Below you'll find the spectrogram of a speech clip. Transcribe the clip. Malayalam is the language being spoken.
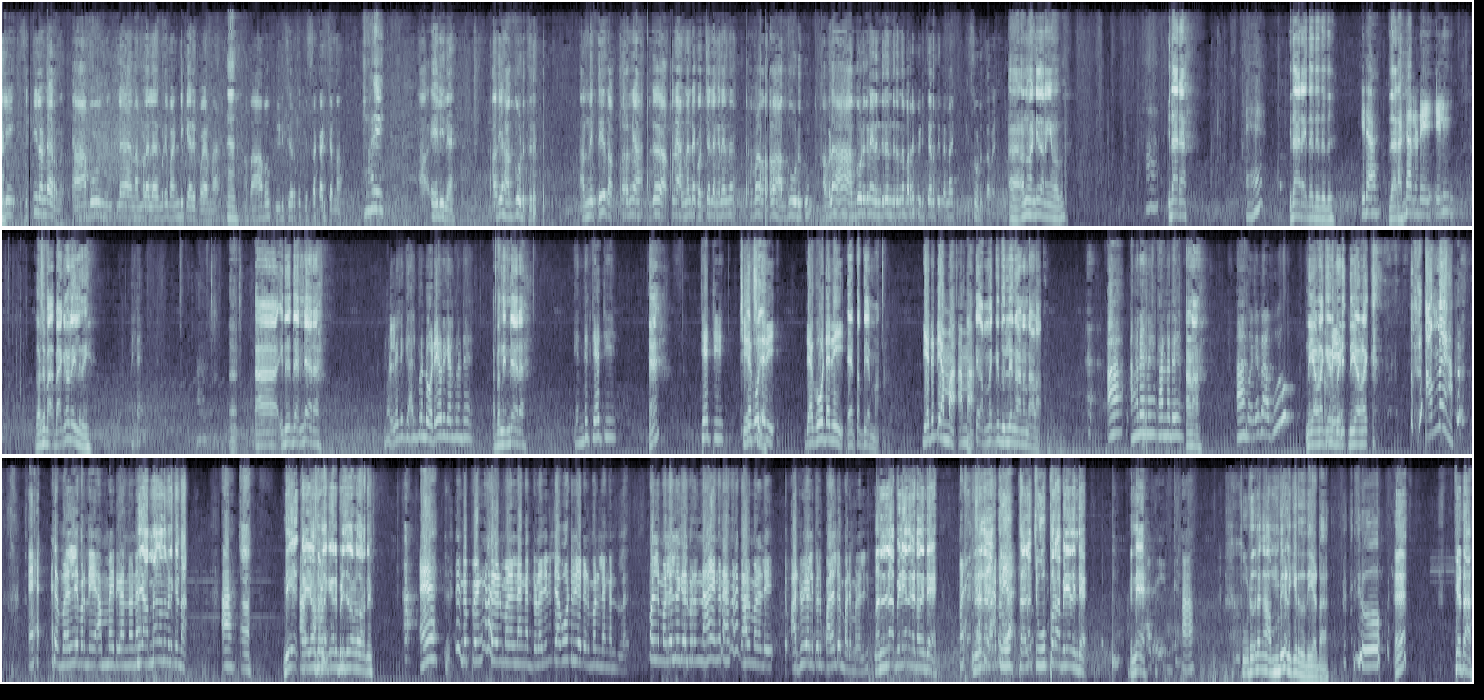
എലി സിറ്റിയിലുണ്ടായിരുന്നു ബാബു നമ്മളെല്ലാം കൂടി വണ്ടി കയറി പോയണ്ണ. ബാബു പിടിച്ചേർത്ത് കിസ്സൊക്കെ അടിച്ചെണ്ണ. എലിനെ ആദ്യം ഹഗ് കൊടുത്ത്. എന്നിട്ട് പറഞ്ഞ ഹഗ് അണ്ണന്റെ കൊച്ചല്ല എങ്ങനെയെന്ന് നമ്മൾ നമ്മളെ ഹഗ് കൊടുക്കും. അവൾ ആ ഹഗ് കൊടുക്കണേ എന്തിരെന്തിരെന്ന് പറഞ്ഞ് പിടിച്ചെടുത്തിട്ട് എണ്ണ കിസ് കൊടുത്തവൻ. അന്ന് ഒന്ന് വണ്ടി തുടങ്ങിയ ബാബു. ഇതാരാ? ഇതാരാ? ഇത് ഇത് ഇത് ഇതാ? കണ്ടാറുണ്ട് എലി കുറച്ച് ബാക്കിലോട്ട് ഇല്ല നീ? ഇത് ഇത് എന്റെ ആരാ? മുള്ളിൽ ഗേൾഫ്രണ്ട് ഒരേ ഒരു ഗേൾഫ്രണ്ട് അപ്പൊ നിന്റെ ആരാ? എന്റെ ചേച്ചി. ഏ? ചേച്ചി? ജഗോദരി ജഗോദരി ഏട്ടത്തി അമ്മ. ഏട്ടത്തി അമ്മ അമ്മ. അമ്മയ്ക്ക് തുല്യം കാണണ്ട ആളാ. ആ അങ്ങനെ തന്നെ കാണണത് ആണാ? ആ. ബാബു. നീ അവളെ കേറി. നീ അവളെ അമ്മയാ! മുരളി പറഞ്ഞേ അമ്മയായിട്ട് കാണണോന്ന് നീ അമ്മേനൊന്നും വിളിക്കണ്ട. ആ. നീ കഴിഞ്ഞ ദിവസം അവളെ കയറി പിടിച്ചത് അവൾ പറഞ്ഞു. ഏ? എന്റെ പെങ്ങളെ മുരളി ഞാൻ കണ്ടുള്ളത് എന്റെ ജഗോദരിയായിട്ടാണ് മുരളി ഞാൻ കണ്ടുള്ളത് മുരളി ഞാൻ എങ്ങനെ അങ്ങനെ കാണും മുരളി അടിയാൾക്കൊരു പലരും പറയും മുരളി നല്ല അഭിനയം കേട്ടോ നിന്റെ. നല്ല സൂപ്പർ അഭിനയം നിന്റെ. പിന്നെ? അങ്ങ് അമ്പി കളിക്കരുത് നീ കേട്ടാ. ഏ? കേട്ടാ?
